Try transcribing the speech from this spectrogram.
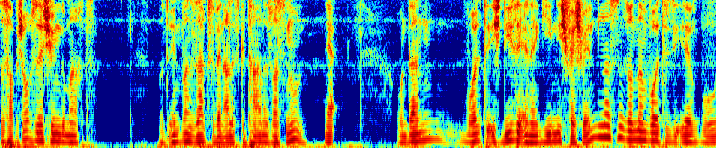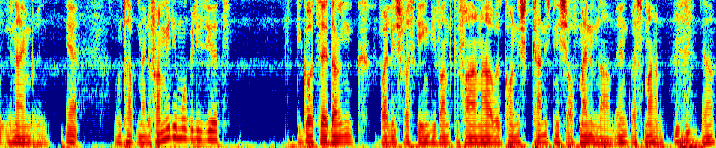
Das habe ich auch sehr schön gemacht. Und irgendwann sagst du, wenn alles getan ist, was nun? Ja. Und dann wollte ich diese Energie nicht verschwenden lassen, sondern wollte sie irgendwo hineinbringen. Ja. Und habe meine Familie mobilisiert, die Gott sei Dank, weil ich was gegen die Wand gefahren habe, kann ich, kann ich nicht auf meinem Namen irgendwas machen. Mhm. Ja.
